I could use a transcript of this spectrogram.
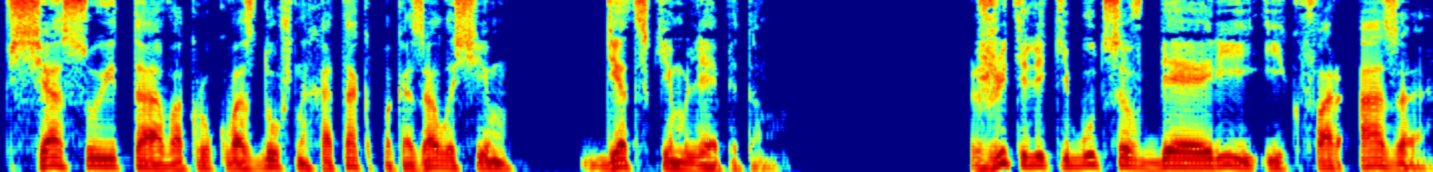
вся суета вокруг воздушных атак показалась им детским лепетом. Жители кибуцев Беари и Кфар-Аза,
